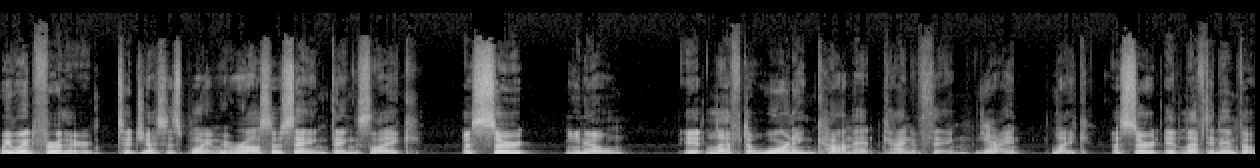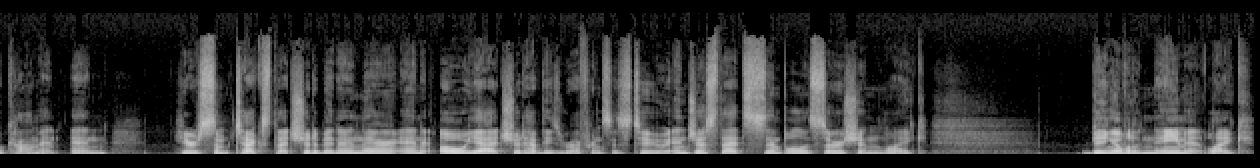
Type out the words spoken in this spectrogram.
we went further to Jess's point. We were also saying things like assert, you know, it left a warning comment kind of thing, Yeah. right? Like assert it left an info comment and here's some text that should have been in there and oh yeah it should have these references too and just that simple assertion like being able to name it like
